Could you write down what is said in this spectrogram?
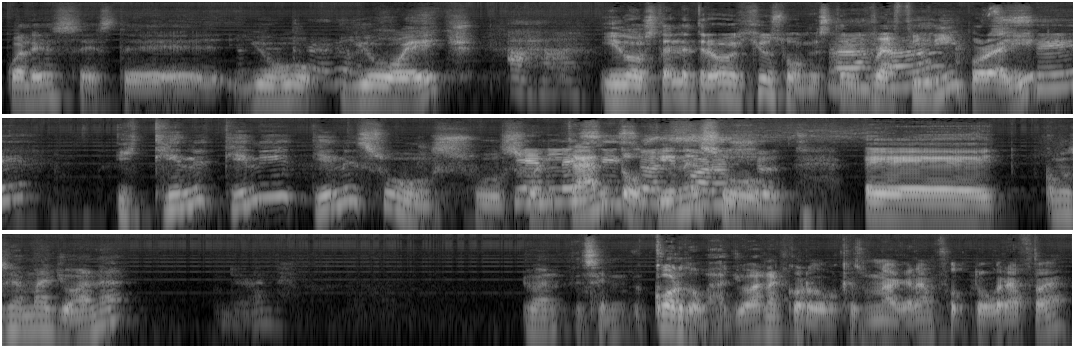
¿cuál es? Este, U- UOH. Ajá. Y donde está el letrero de Houston, donde está el Ajá, graffiti por ahí. Sí. Y tiene, tiene, tiene su, su, su ¿Quién les encanto, el tiene su... eh, ¿Cómo se llama? ¿Joana? Córdoba, Joana Córdoba, que es una gran fotógrafa.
